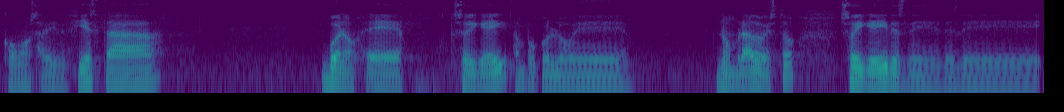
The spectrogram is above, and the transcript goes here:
como salir de fiesta. Bueno, eh, soy gay, tampoco lo he nombrado esto. Soy gay desde, desde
